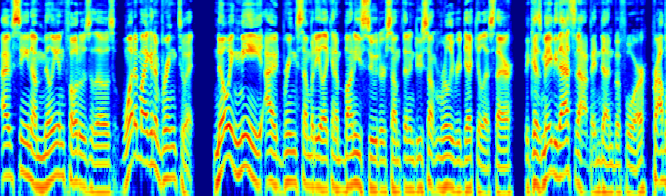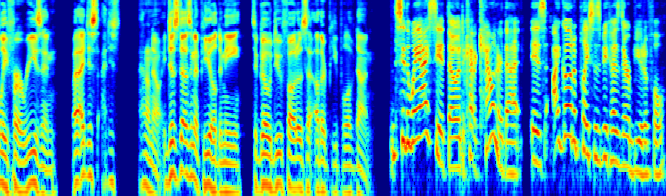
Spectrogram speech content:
I've seen a million photos of those. What am I going to bring to it? Knowing me, I would bring somebody like in a bunny suit or something and do something really ridiculous there because maybe that's not been done before, probably for a reason. But I just, I just, I don't know. It just doesn't appeal to me to go do photos that other people have done. See, the way I see it, though, and to kind of counter that, is I go to places because they're beautiful.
